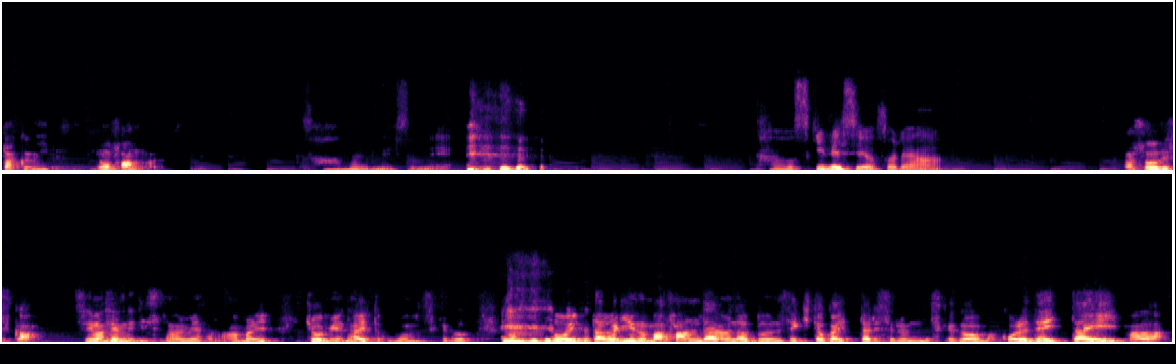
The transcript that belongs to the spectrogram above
2組です、のファンがですね。そうなんですね 顔好きですよそりゃあそうですか。すいませんね、リスナーの皆さん、あんまり興味はないと思うんですけど、まあ、そういった理由の、まあ、ファンダムの分析とか言ったりするんですけど、まあ、これで一体、まあ、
